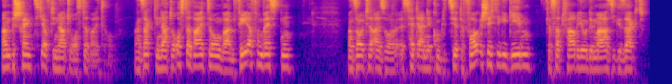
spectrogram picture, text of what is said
man beschränkt sich auf die NATO-Osterweiterung. Man sagt, die NATO-Osterweiterung war ein Fehler vom Westen. Man sollte also, es hätte eine komplizierte Vorgeschichte gegeben. Das hat Fabio De Masi gesagt.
